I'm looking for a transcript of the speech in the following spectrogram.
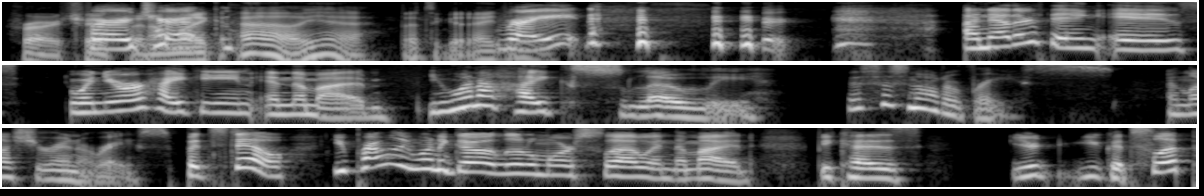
for our trip. our and trip. I'm like, oh, yeah, that's a good idea. right? Another thing is when you're hiking in the mud, you want to hike slowly. This is not a race unless you're in a race. But still, you probably want to go a little more slow in the mud because you're you could slip,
